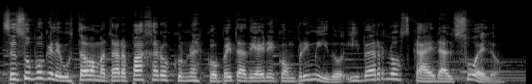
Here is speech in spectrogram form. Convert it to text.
Se supo que le gustaba matar pájaros con una escopeta de aire comprimido y verlos caer al suelo.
